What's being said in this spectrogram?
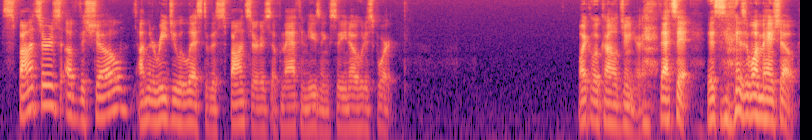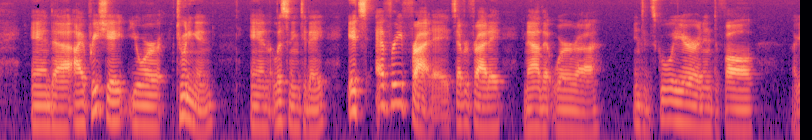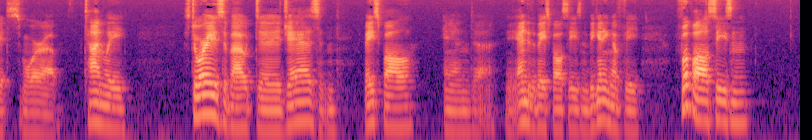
Sponsors of the show. I'm going to read you a list of the sponsors of Math and Musing, so you know who to support. Michael O'Connell Jr. That's it. This is a one man show. And uh, I appreciate your tuning in and listening today. It's every Friday. It's every Friday now that we're uh, into the school year and into fall. I get some more uh, timely stories about uh, jazz and baseball and uh, the end of the baseball season, the beginning of the football season,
